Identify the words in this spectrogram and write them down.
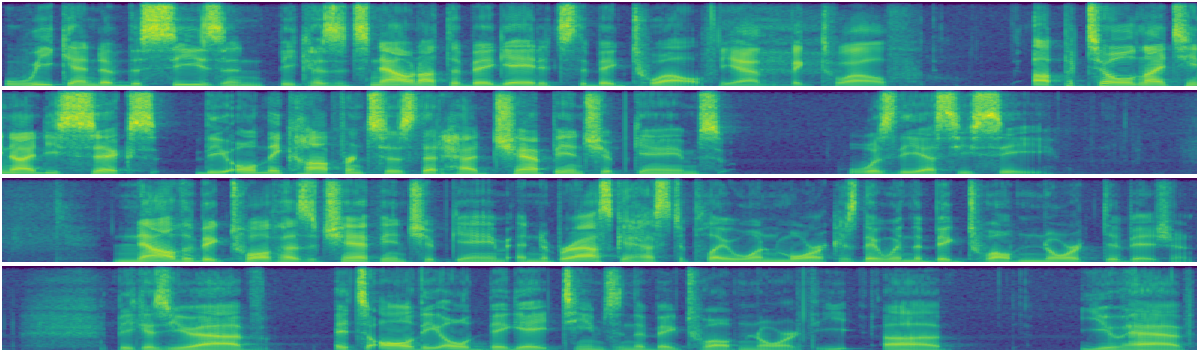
weekend of the season because it's now not the Big 8, it's the Big 12. Yeah, the Big 12. Up until 1996, the only conferences that had championship games was the SEC. Now the Big 12 has a championship game, and Nebraska has to play one more because they win the Big 12 North Division. Because you have, it's all the old Big 8 teams in the Big 12 North. Uh, you have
